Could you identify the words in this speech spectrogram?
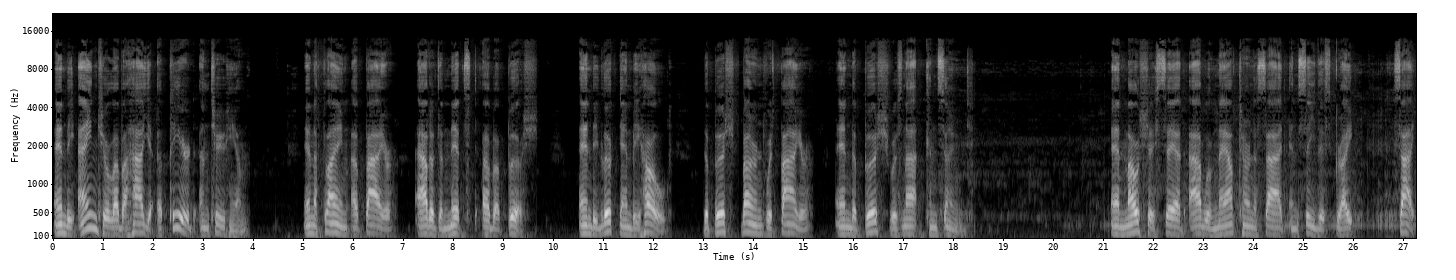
And the angel of Ahiah appeared unto him in a flame of fire out of the midst of a bush. And he looked, and behold, the bush burned with fire, and the bush was not consumed. And Moshe said, I will now turn aside and see this great sight,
